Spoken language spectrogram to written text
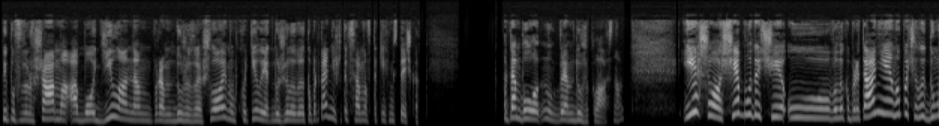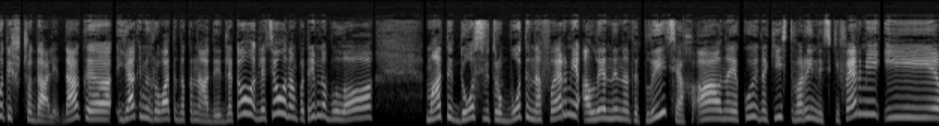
типу Февершама або Діла, нам прям дуже зайшло. І ми б хотіли, якби жили в Великобританії, жити саме в таких містечках. А Там було ну прям дуже класно. І що ще будучи у Великобританії, ми почали думати, що далі, так е, як емігрувати до Канади. Для того для цього нам потрібно було мати досвід роботи на фермі, але не на теплицях, а на якої на якійсь тваринницькій фермі. І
